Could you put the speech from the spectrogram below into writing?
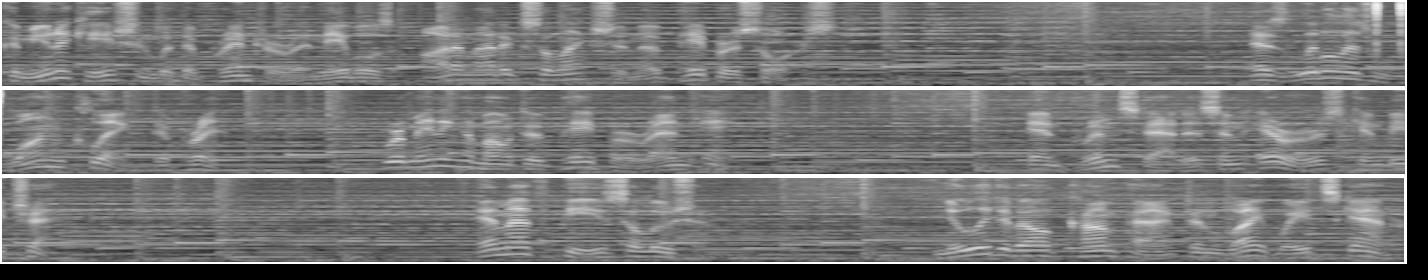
Communication with the printer enables automatic selection of paper source. As little as one click to print. Remaining amount of paper and ink. And print status and errors can be checked. MFP solution. Newly developed compact and lightweight scanner.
